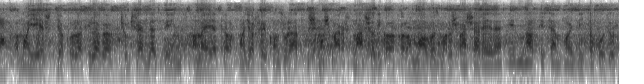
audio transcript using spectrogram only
őket. A mai est gyakorlatilag a csúcsrendezvény, amelyet a magyar főkonzulátus most már második alkalommal hoz Marosvásárhelyre. Én azt hiszem, hogy itt a kultúr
